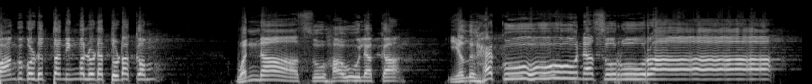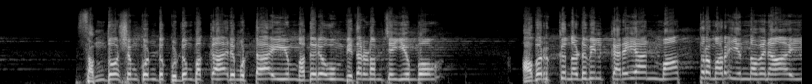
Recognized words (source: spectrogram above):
ബാങ്ക് കൊടുത്ത നിങ്ങളുടെ തുടക്കം വന്നാ ഹൗലക യൽഹഖൂന സുറൂറാ. സന്തോഷം കൊണ്ട് കുടുംബക്കാർ മുട്ടായിയും മധുരവും വിതരണം ചെയ്യുമ്പോൾ അവർക്ക് നടുവിൽ കരയാൻ മാത്രം അറിയുന്നവനായി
